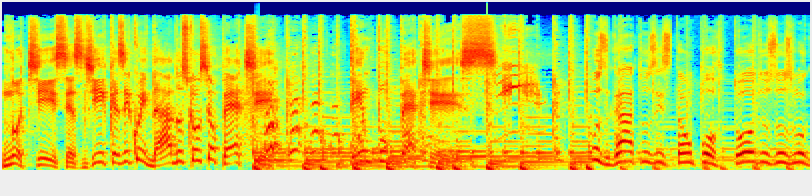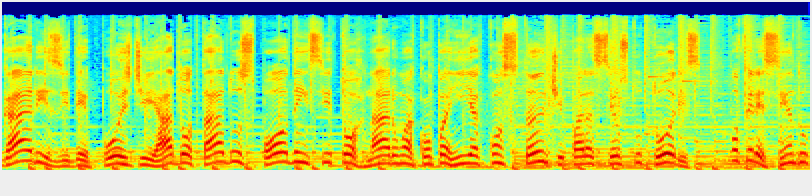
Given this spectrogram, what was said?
Notícias, dicas e cuidados com seu pet. Tempo Pets. Os gatos estão por todos os lugares e, depois de adotados, podem se tornar uma companhia constante para seus tutores, oferecendo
